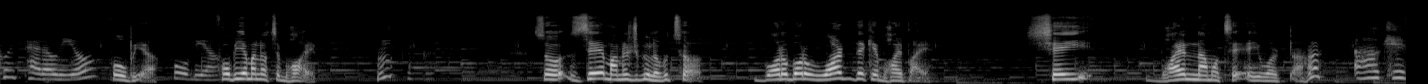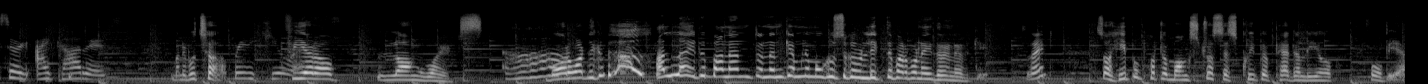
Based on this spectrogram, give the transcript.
Quipeda Leo. Phobia Phobia. Phobia মানে হচ্ছে ভয় সো যে মানুষগুলো বুঝছ বড় বড় ওয়ার্ড দেখে ভয় পায় সেই ভয়ের নাম হচ্ছে এই ওয়ার্ডটা হ্যাঁ Okay, sir, I got it. মানে বুঝছ Pretty cute. Fear of long words. বড় ওয়ার্ড দেখে আল্লাহ এটা বানান টানান কেমনে মুখস্থ করে লিখতে পারব না এই ধরনের আর কি right So hippopotomonstrosesquippedaliophobia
